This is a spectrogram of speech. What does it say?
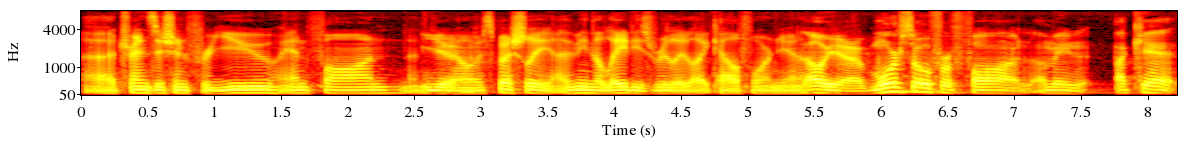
uh, transition for you and Fawn. And, yeah. You know, especially, I mean, the ladies really like California. Oh yeah, more so for Fawn. I mean, I can't,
